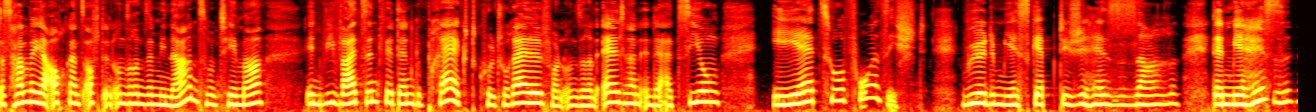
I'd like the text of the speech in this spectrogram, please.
Das haben wir ja auch ganz oft in unseren Seminaren zum Thema. Inwieweit sind wir denn geprägt, kulturell, von unseren Eltern in der Erziehung? Eher zur Vorsicht, würde mir skeptische Hesse sagen. Denn wir Hesse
